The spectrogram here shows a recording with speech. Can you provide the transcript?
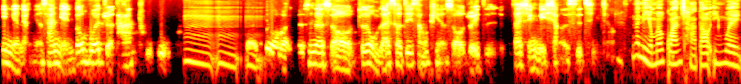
一年、两年、三年，你都不会觉得它突兀。嗯嗯嗯。我们就是那时候，就是我们在设计商品的时候，就一直。在心里想的事情，这样。那你有没有观察到，因为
